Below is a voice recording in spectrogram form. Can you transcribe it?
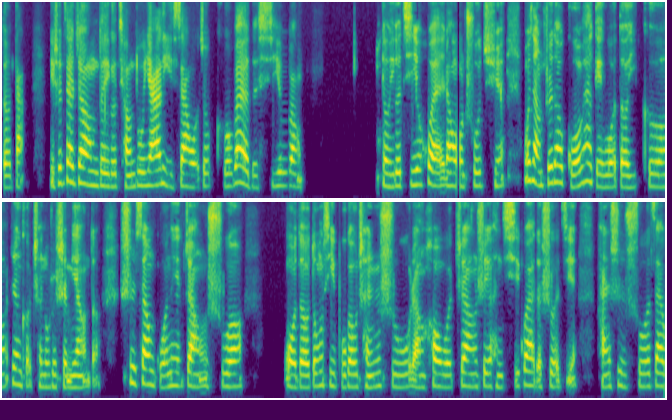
的大。也是在这样的一个强度压力下，我就格外的希望有一个机会让我出去。我想知道国外给我的一个认可程度是什么样的？是像国内这样说我的东西不够成熟，然后我这样是一个很奇怪的设计，还是说在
